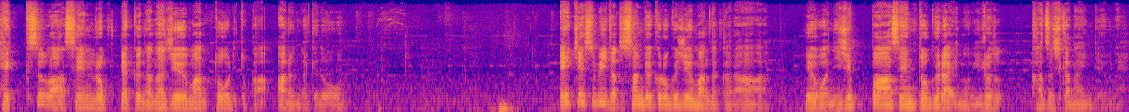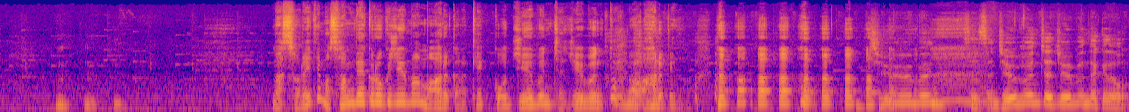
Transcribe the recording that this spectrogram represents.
HEX は1670万通りとかあるんだけど HSB だと360万だから要は20%ぐらいの色数しかないんだよね。まあそれでも360万もあるから結構十分っちゃ十分っていうのはあるけど。十分そうですね。十分じゃ十分だけど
